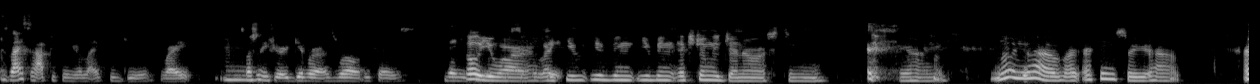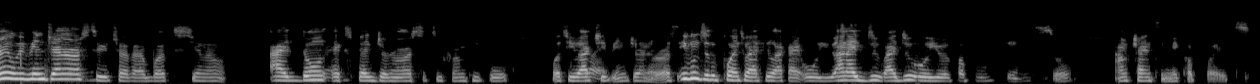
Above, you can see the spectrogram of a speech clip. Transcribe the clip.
it's nice to have people in your life who give, right? Mm. Especially if you're a giver as well, because then you Oh, you are like you. You've been you've been extremely generous to me. Have. No, you have. I, I think so. You have. I mean, we've been generous Yeah. to each other, but you know, I don't Yeah. expect generosity from people. But you've actually been generous, even to the point where I feel like I owe you, and I do. I do owe you a couple of things, so I'm trying to make up for it.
